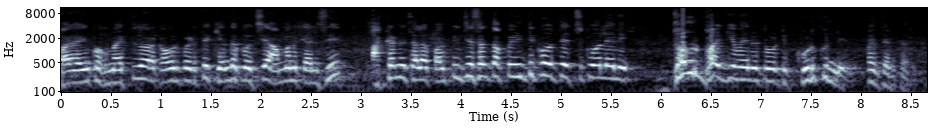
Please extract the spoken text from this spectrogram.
ప- ఇంకొక వ్యక్తి ద్వారా కౌరు పెడితే కిందకు వచ్చి అమ్మను కలిసి అక్కడి నుంచి అలా పంపించేసాను తప్ప ఇంటికో తెచ్చుకోలేని దౌర్భాగ్యమైనటువంటి కొడుకుని నేను. తిడతారు.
